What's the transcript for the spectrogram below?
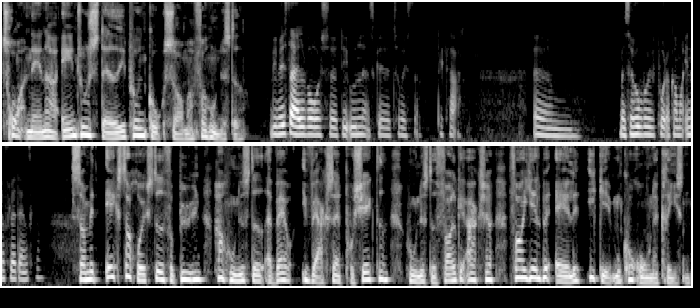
tror Nana og Andrew stadig på en god sommer for Hundested. Vi mister alle vores øh, de udenlandske turister, det er klart. Øhm, men så håber vi på, at der kommer endnu flere danskere. Som et ekstra rygsted for byen har Hundested Erhverv iværksat projektet Hundested Folkeaktier for at hjælpe alle igennem coronakrisen.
